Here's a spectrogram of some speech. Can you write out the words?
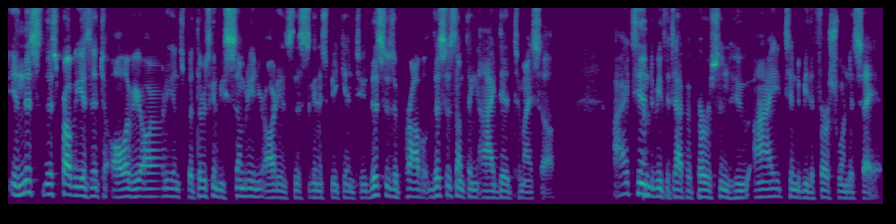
in this this probably isn't to all of your audience but there's going to be somebody in your audience this is going to speak into. This is a problem this is something i did to myself. I hmm. tend to be the type of person who i tend to be the first one to say it.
